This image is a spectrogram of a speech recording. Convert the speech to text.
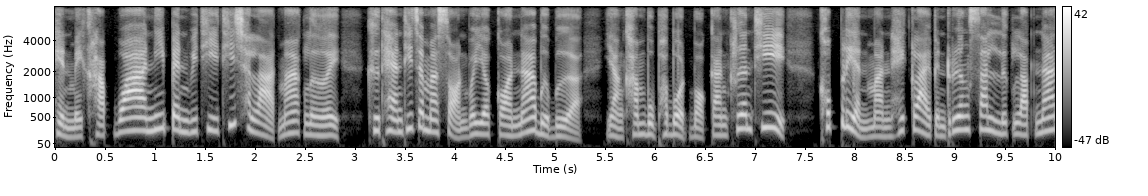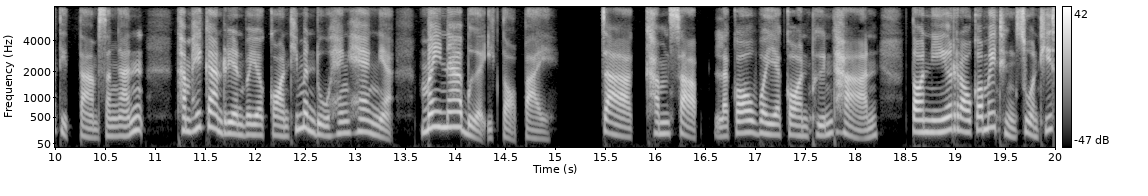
เห็นไหมครับว่านี่เป็นวิธีที่ฉลาดมากเลย คือแทนที่จะมาสอนไวยากรณ์หน้าเบื่อๆ อย่างคำบุพบทบอกการเคลื่อนที่ เขาเปลี่ยนมันให้กลายเป็นเรื่องสั้นลึกลับน่าติดตามซะงั้นทำให้การเรียนไวยากรณ์ที่มันดูแห้งๆเนี่ย ไม่น่าเบื่ออีกต่อไป จากคำศัพท์ และก็ไวยากรณ์พื้นฐาน ตอนนี้เราก็ไม่ถึงส่วนที่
